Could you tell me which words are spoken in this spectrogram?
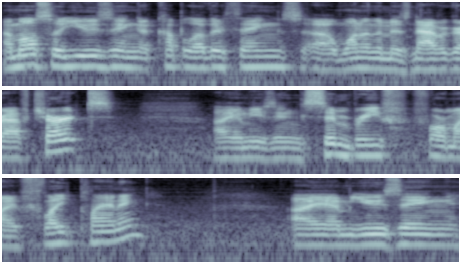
I'm also using a couple other things. Uh, one of them is Navigraph charts. I am using SimBrief for my flight planning. I am using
